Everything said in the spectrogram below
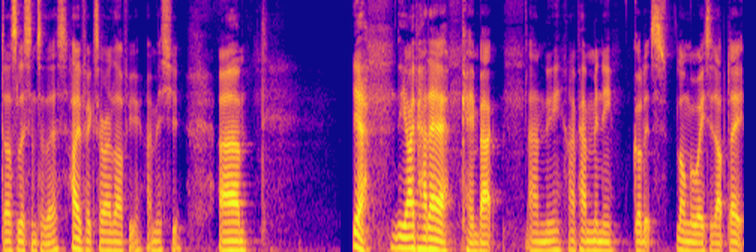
does listen to this. Hi Victor, I love you. I miss you. Um, yeah, the iPad Air came back, and the iPad Mini got its long-awaited update.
